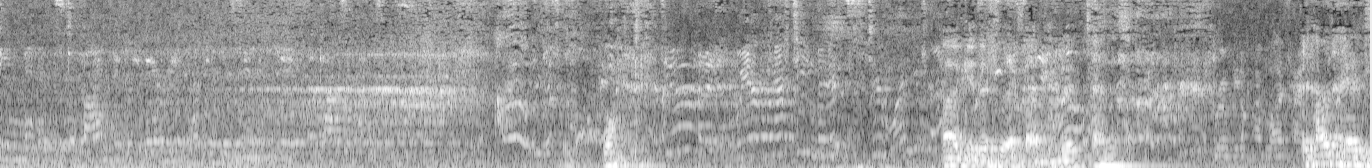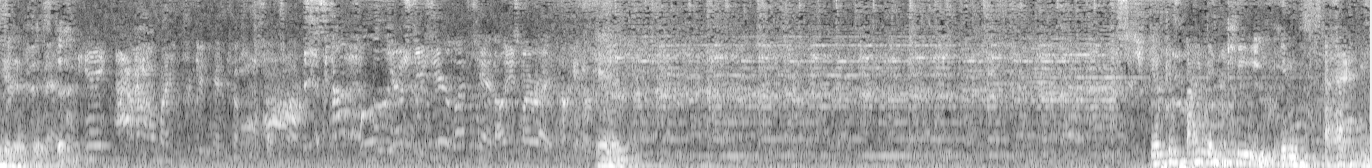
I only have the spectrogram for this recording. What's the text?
15 minutes to find the variant under the scene. The consequences. What? Dude, we have 15 minutes. Dude, why are you trying Okay, this is a fucking good challenge. Bro, we don't have a lot of time. But how the hell did you get this? Okay. You have to find a key in sand.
